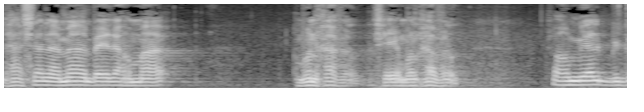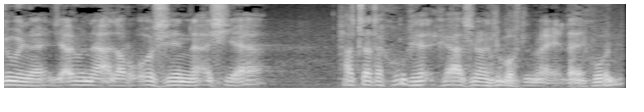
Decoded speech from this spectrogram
لها سنمان بينهما منخفض شيء منخفض. فهم يلبدون يجعلون على رؤوسهن أشياء حتى تكون كاسة البخت المائلة. يكون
